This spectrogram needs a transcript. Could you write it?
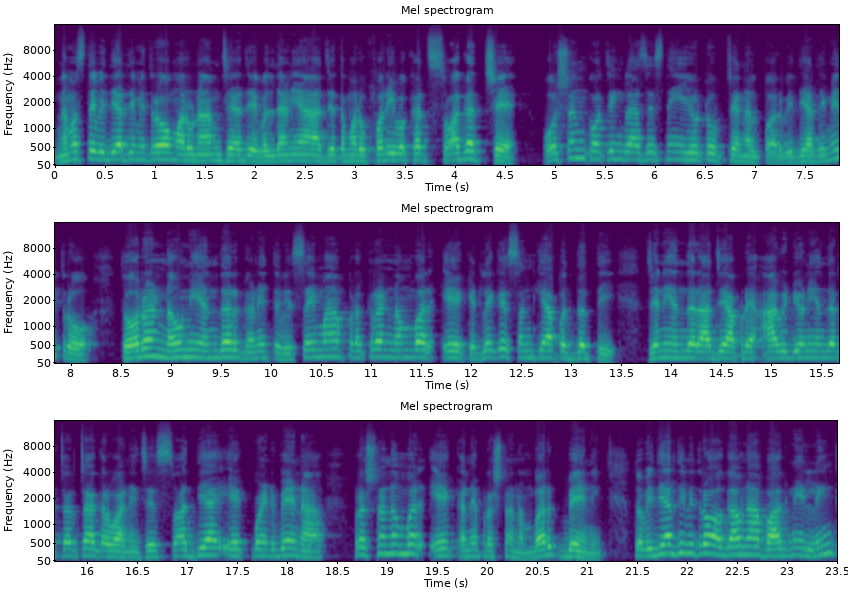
નમસ્તે વિદ્યાર્થી મિત્રો, મારું નામ છે અજય બલદાણિયા. આજે તમારું ફરી વખત સ્વાગત છે ઓશન કોચિંગ ક્લાસીસની યુટ્યુબ ચેનલ પર. વિદ્યાર્થી મિત્રો ધોરણ નવની અંદર ગણિત વિષયમાં પ્રકરણ નંબર એક એટલે કે સંખ્યા પદ્ધતિ, જેની અંદર આજે આપણે આ વિડીયોની અંદર ચર્ચા કરવાની છે. સ્વાધ્યાય એક પોઈન્ટ બેના પ્રશ્ન નંબર એક અને પ્રશ્ન નંબર બે ની. તો વિદ્યાર્થી મિત્રો, અગાઉના ભાગની લિંક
